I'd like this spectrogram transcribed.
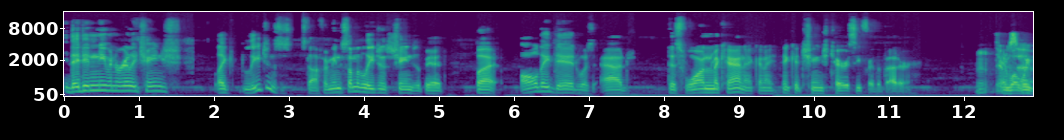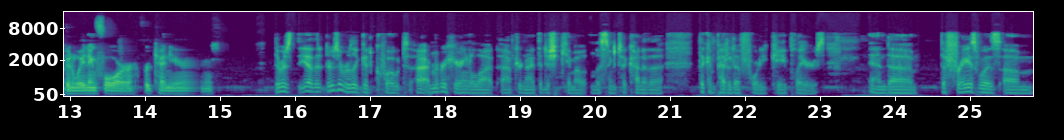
they didn't even really change like legions stuff. I mean some of the legions changed a bit but all they did was add this one mechanic, and I think it changed Heresy for the better, hmm, There and what a- we've been waiting for for ten years. There was yeah, there- there's a really good quote. Uh, I remember hearing it a lot after Ninth Edition came out and listening to kind of the the competitive 40k players, and uh, the phrase was um,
